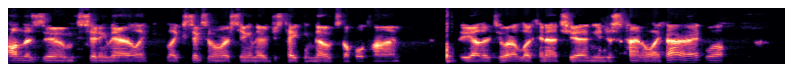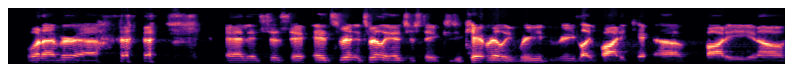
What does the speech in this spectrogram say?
on the Zoom sitting there like like six of them are sitting there just taking notes the whole time the other two are looking at you, and you're just kind of like, all right, well, whatever. Uh, and it's just it, it's re- it's really interesting because you can't really read read like body uh, body, you know,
